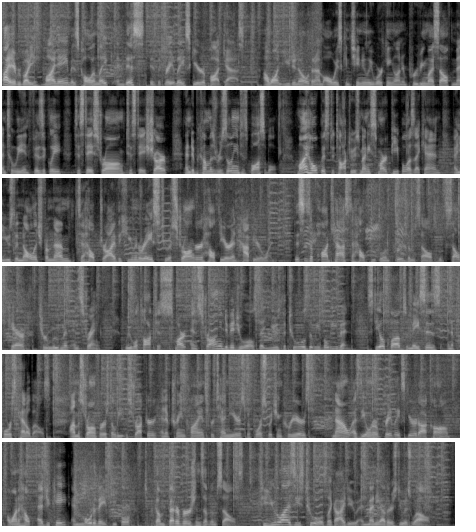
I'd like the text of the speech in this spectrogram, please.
Hi, everybody. My name is Colin Lake, and this is the Great Lakes Girya Podcast. I want you to know that I'm always continually working on improving myself mentally and physically to stay strong, to stay sharp, and to become as resilient as possible. My hope is to talk to as many smart people as I can and use the knowledge from them to help drive the human race to a stronger, healthier, and happier one. This is a podcast to help people improve themselves with self care through movement and strength. We will talk to smart and strong individuals that use the tools that we believe in steel clubs, maces, and of course, kettlebells. I'm a StrongFirst Elite instructor and have trained clients for 10 years before switching careers. Now, as the owner of GreatLakesGirya.com, I want to help educate and motivate people to become better versions of themselves, to utilize these tools like I do and many others do as well.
